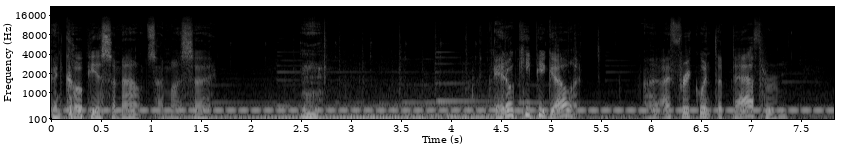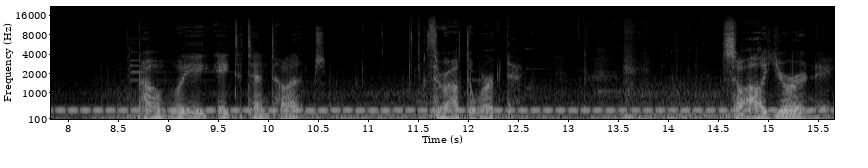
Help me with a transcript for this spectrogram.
And copious amounts, I must say. Mm. It'll keep you going. I, I frequent the bathroom probably eight to ten times throughout the workday. So I'll urinate,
